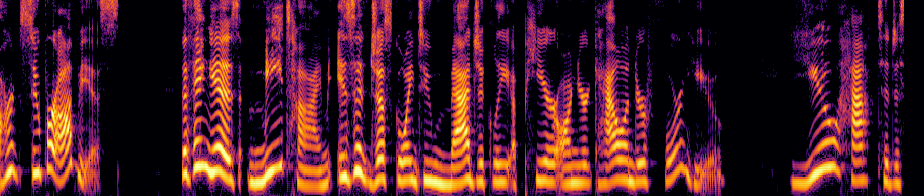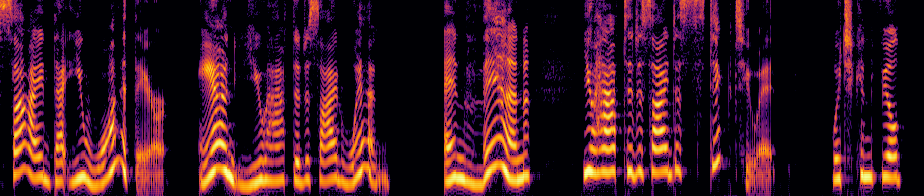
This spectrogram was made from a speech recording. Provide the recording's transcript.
aren't super obvious. The thing is, me time isn't just going to magically appear on your calendar for you. You have to decide that you want it there, and you have to decide when. And then you have to decide to stick to it, which can feel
